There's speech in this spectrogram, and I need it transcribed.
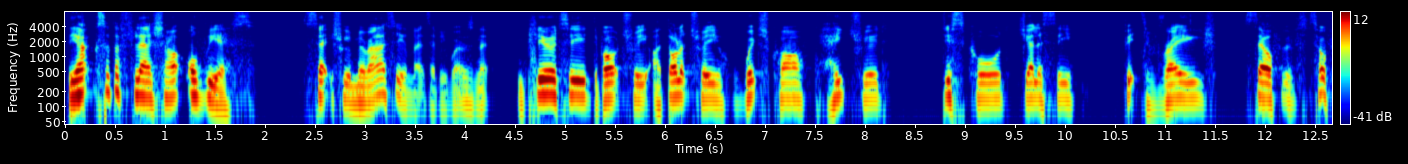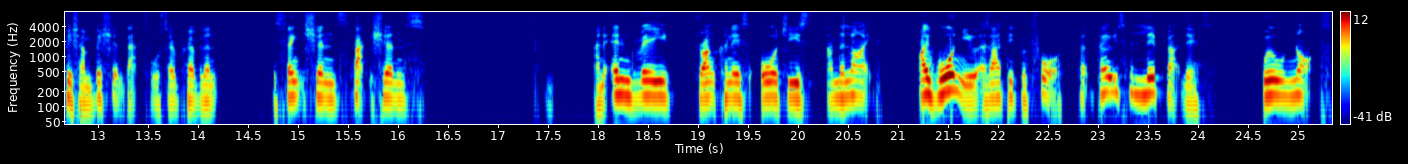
The acts of the flesh are obvious sexual immorality, and that's everywhere, isn't it? Impurity, debauchery, idolatry, witchcraft, hatred, discord, jealousy, fits of rage, self- selfish ambition, that's also prevalent, dissensions, factions, and envy, drunkenness, orgies, and the like. I warn you, as I did before, that those who live like this will not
